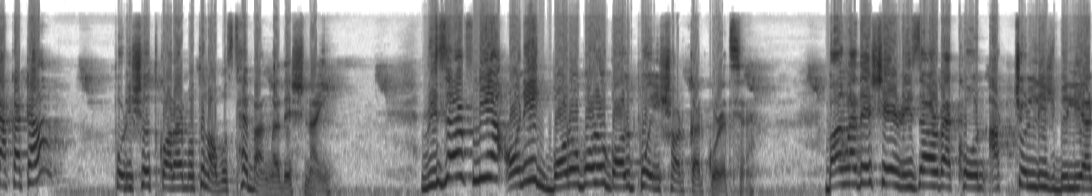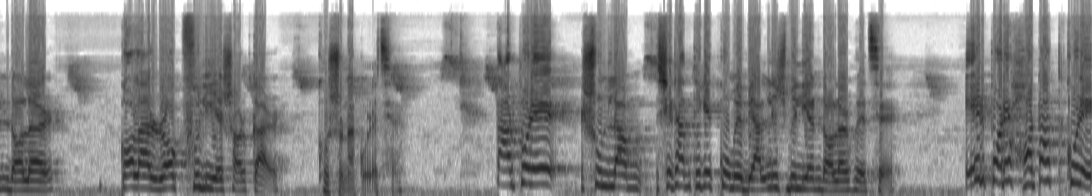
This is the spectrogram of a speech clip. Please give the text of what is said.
টাকাটা পরিশোধ করার মতন অবস্থায় বাংলাদেশ নাই। রিজার্ভ নিয়ে অনেক বড় বড় গল্প এই সরকার করেছে। বাংলাদেশে রিজার্ভ এখন আটচল্লিশ বিলিয়ন ডলার কলার রক ফুলিয়ে সরকার ঘোষণা করেছে। তারপরে শুনলাম সেখান থেকে কমে বিয়াল্লিশ বিলিয়ন ডলার হয়েছে। এরপরে হঠাৎ করে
